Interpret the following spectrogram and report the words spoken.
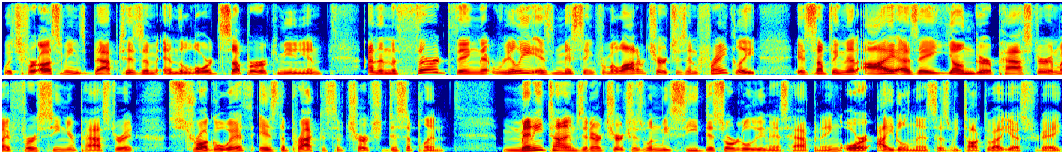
which for us means baptism and the Lord's Supper or communion, and then the third thing that really is missing from a lot of churches, and frankly, is something that I, as a younger pastor in my first senior pastorate, struggle with, is the practice of church discipline. Many times in our churches, when we see disorderliness happening or idleness, as we talked about yesterday,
